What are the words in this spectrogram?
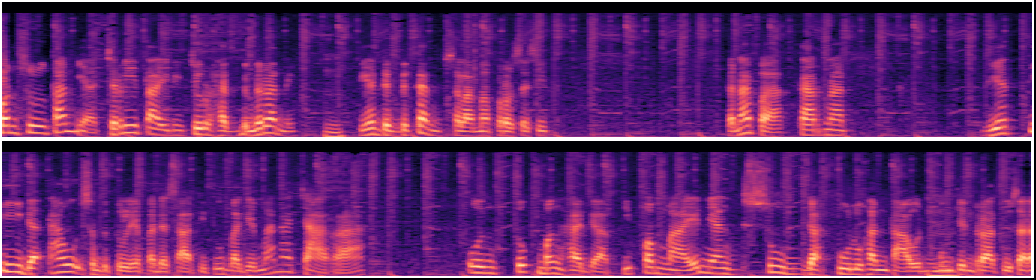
konsultannya cerita ini curhat beneran nih hmm. dia deg-degan selama proses itu kenapa karena dia tidak tahu sebetulnya pada saat itu bagaimana cara untuk menghadapi pemain yang sudah puluhan tahun, hmm. mungkin ratusan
